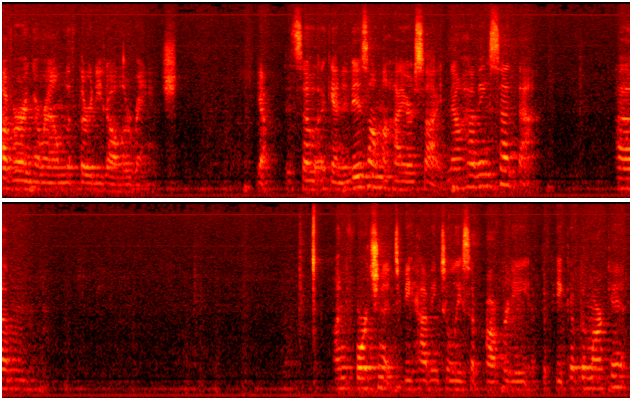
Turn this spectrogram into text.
hovering around the $30 range. Yeah, so again, it is on the higher side. Now, having said that, um, unfortunate to be having to lease a property at the peak of the market.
